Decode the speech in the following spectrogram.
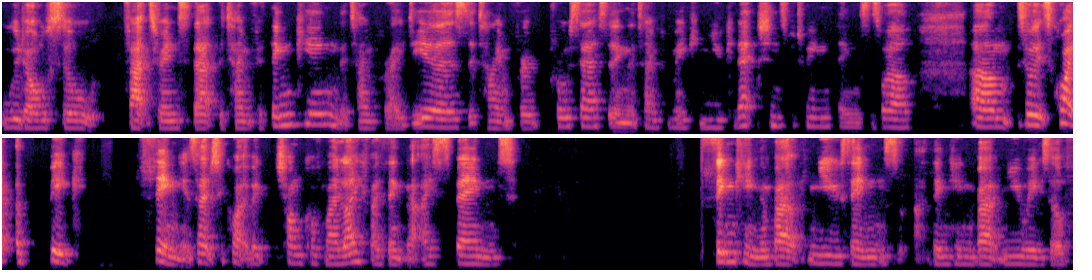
would also factor into that the time for thinking, the time for ideas, the time for processing, the time for making new connections between things as well. Um, so it's quite a big thing. It's actually quite a big chunk of my life, I think, that I spend thinking about new things, thinking about new ways of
